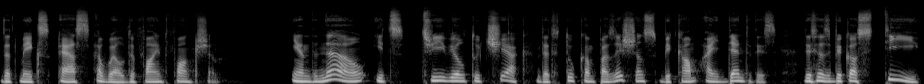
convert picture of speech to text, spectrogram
that makes s a well-defined function. And now it's trivial to check that two compositions become identities. This is because T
